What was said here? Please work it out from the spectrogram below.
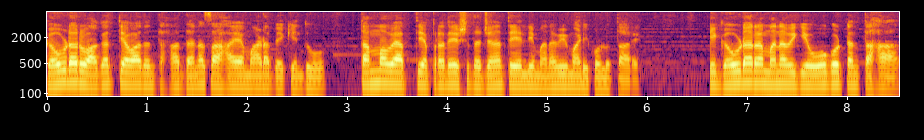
ಗೌಡರು ಅಗತ್ಯವಾದಂತಹ ಧನ ಸಹಾಯ ಮಾಡಬೇಕೆಂದು ತಮ್ಮ ವ್ಯಾಪ್ತಿಯ ಪ್ರದೇಶದ ಜನತೆಯಲ್ಲಿ ಮನವಿ ಮಾಡಿಕೊಳ್ಳುತ್ತಾರೆ. ಈ ಗೌಡರ ಮನವಿಗೆ ಓಗೊಟ್ಟಂತಹ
